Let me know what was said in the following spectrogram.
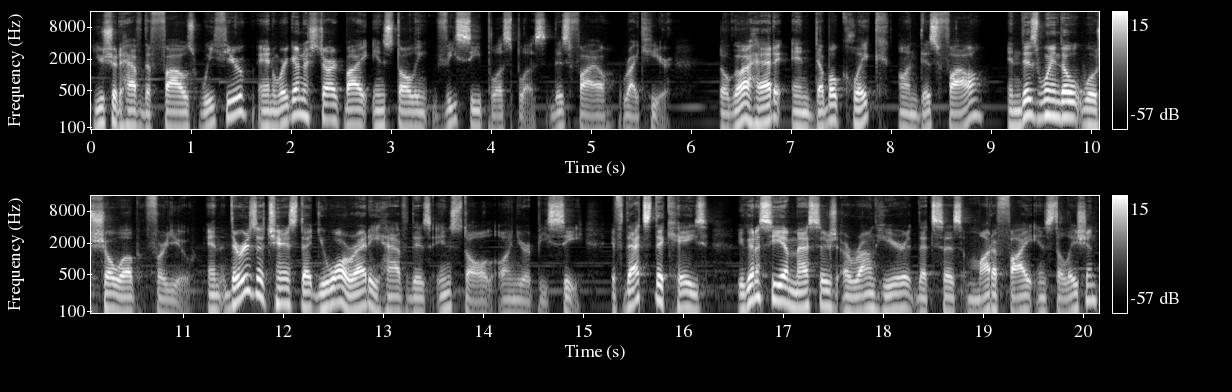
you should have the files with you and we're gonna start by installing VC++, this file right here. So go ahead and double click on this file and this window will show up for you. And there is a chance that you already have this installed on your PC. If that's the case, you're gonna see a message around here that says modify installation.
